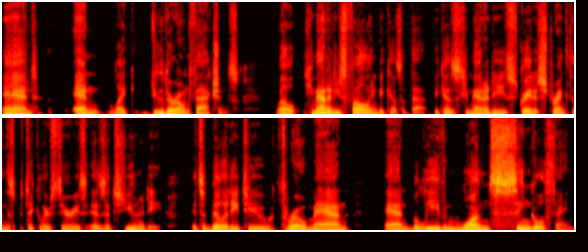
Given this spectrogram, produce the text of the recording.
and and like do their own factions. Well, humanity's falling because of that, because humanity's greatest strength in this particular series is its unity, its ability to throw man and believe in one single thing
